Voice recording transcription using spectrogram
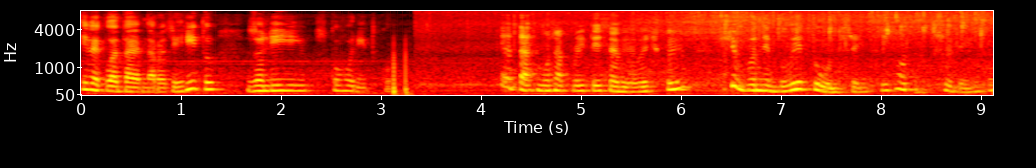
і викладаємо на розігріту з олією сковорідку. І отак можна пройтися вилочкою, щоб вони були тоншенькі. Отак, швиденько.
